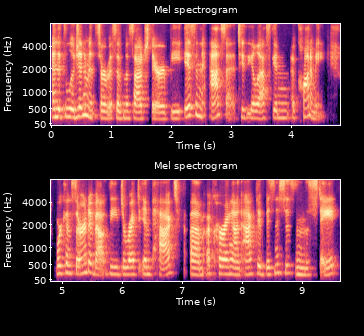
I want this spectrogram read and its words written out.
and that the legitimate service of massage therapy is an asset to the Alaskan economy. We're concerned about the direct impact um, occurring on active businesses in the state,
